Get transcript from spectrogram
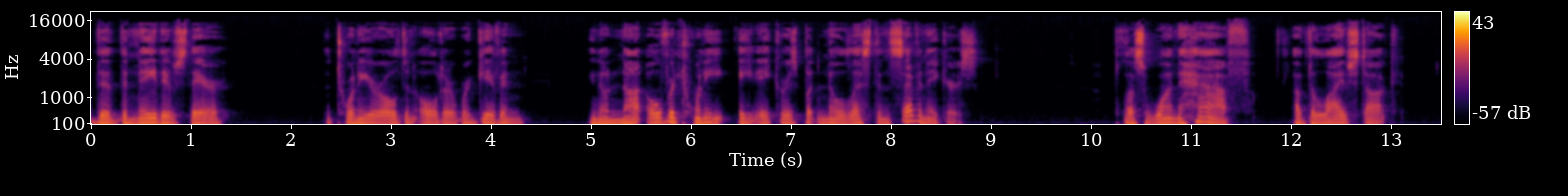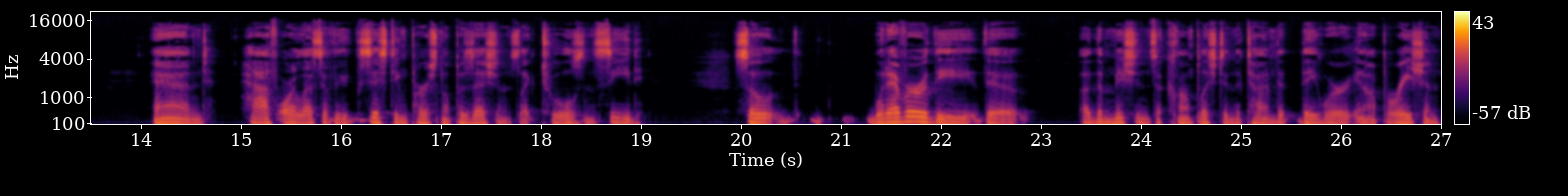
the, the natives there, the 20 year olds and older were given, you know, not over 28 acres, but no less than seven acres, plus one half of the livestock and half or less of the existing personal possessions like tools and seed. So whatever the, the, uh, the missions accomplished in the time that they were in operation,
